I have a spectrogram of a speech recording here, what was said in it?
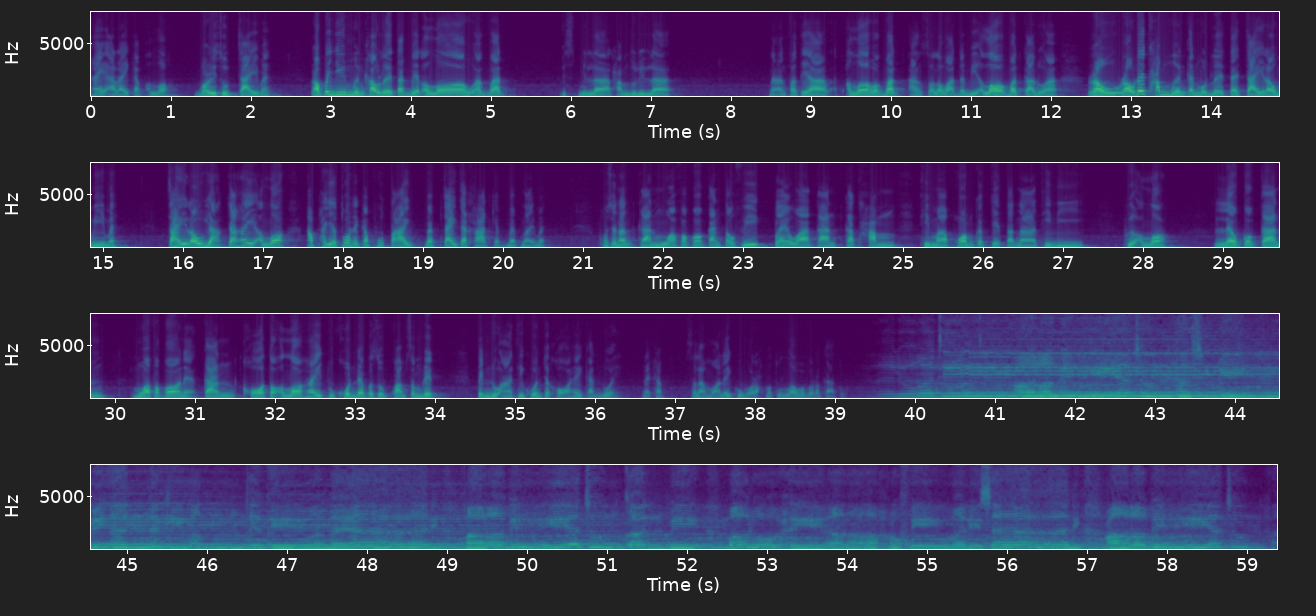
ให้อะไรกับอัลลอฮ์บริสุทธิ์ใจไหม เราไปยืนเหมือนเขาเลย ตักเบียดอัลลอฮฺอักบัดบิสมิลลาห์ฮัมดุลิลลาห์นะอันฟาติฮะอัลลอฮฺอักบัดอ่านสลาวาตนบีอัลลอฮฺอักบัดกล่าวดุอา เราเราได้ทำเหมือนกันหมดเลย แต่ใจเรามีไหมใจเราอยากจะให้อัลลอฮ์อภัยโทษให้กับผู้ตายแบบใจจะขาดแบบไหนไหมเพราะฉะนั้นการ موافقة การ توفيق แปลว่าการกระทำที่มาพร้อมกับเจตนาที่ดี เพื่ออัลลอฮ์แล้วก็การมัวฟะกอเนี่ยการขอต่ออัลลอฮ์ให้ทุกคนได้ประสบความสำเร็จ เป็นดุอาที่ควรจะขอให้กันด้วยนะครับสลามุอะลัยกุมวะราะห์มะตุลลอฮ์วะบะเราะกาตุฮ์ منطقي وبياني عربية قلبي وروحي أحرفي ولساني عربية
